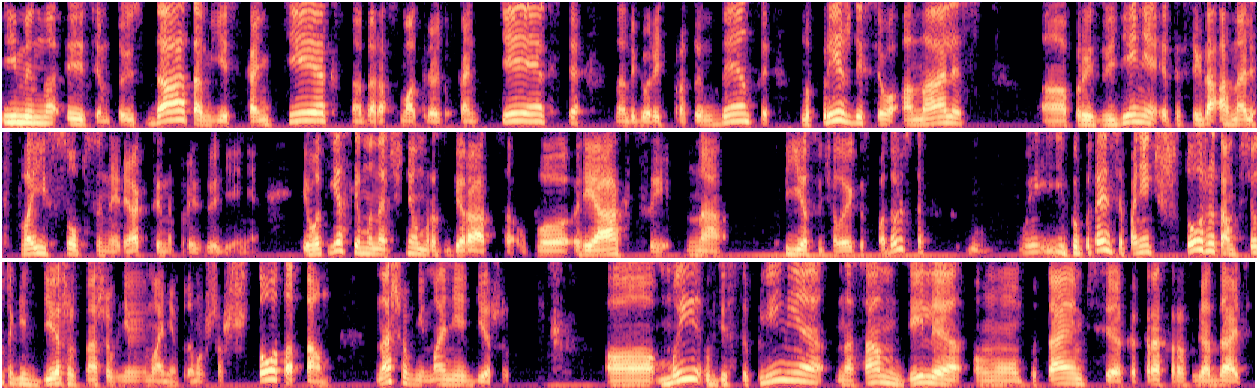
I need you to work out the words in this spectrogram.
именно этим. То есть, да, там есть контекст, надо рассматривать в контексте, надо говорить про тенденции, но прежде всего анализ э, произведения — это всегда анализ твоей собственной реакции на произведение. И вот если мы начнем разбираться в реакции на пьесу «Человек из Подольска», и попытаемся понять, что же там все-таки держит наше внимание, потому что что-то там наше внимание держит. А, мы в дисциплине на самом деле пытаемся как раз разгадать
